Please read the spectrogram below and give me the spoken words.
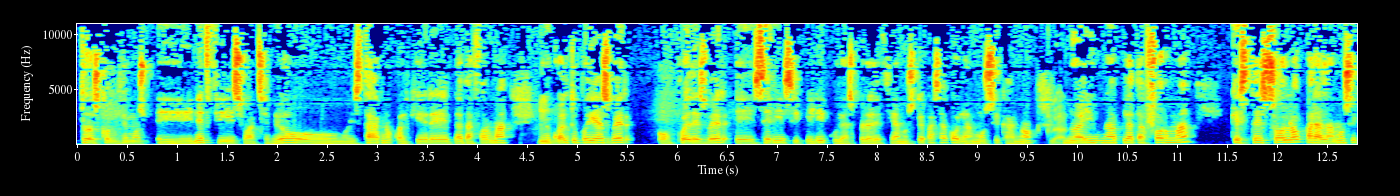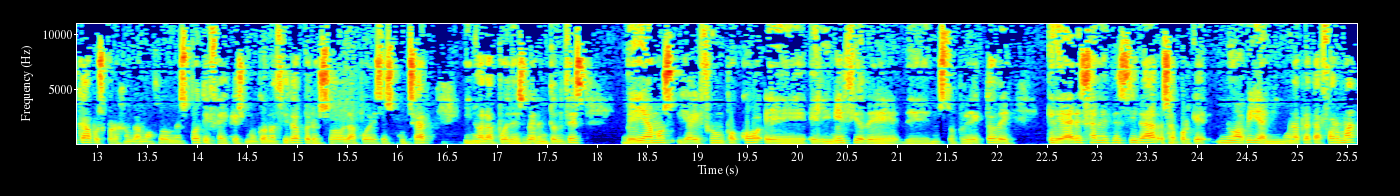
todos conocemos eh, Netflix o HBO o Movistar, ¿no? Cualquier eh, plataforma en la cual tú podías ver o puedes ver eh, series y películas, pero decíamos, ¿qué pasa con la música? No, no hay una plataforma que esté solo para la música, pues por ejemplo a lo mejor un Spotify que es muy conocido, pero solo la puedes escuchar y no la puedes ver. Entonces veíamos, y ahí fue un poco eh, el inicio de, de, nuestro proyecto de crear esa necesidad, o sea, porque no había ninguna plataforma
